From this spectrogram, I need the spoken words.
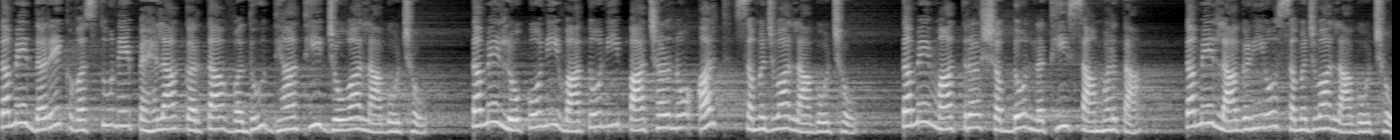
તમે દરેક વસ્તુને પહેલા કરતા વધુ ધ્યાનથી જોવા લાગો છો. તમે લોકોની વાતોની પાછળનો અર્થ સમજવા લાગો છો. તમે માત્ર શબ્દો નથી સાંભળતા, તમે લાગણીઓ સમજવા લાગો છો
